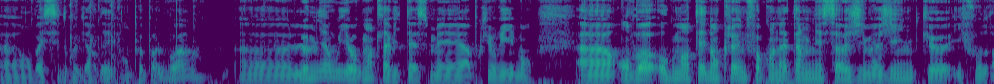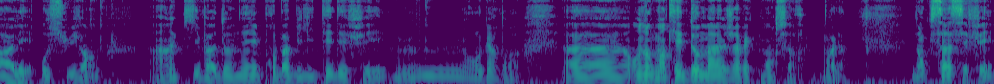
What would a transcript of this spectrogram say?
on va essayer de regarder. On peut pas le voir Le mien, oui, augmente la vitesse. Mais a priori, bon... on va augmenter, donc là, une fois qu'on a terminé ça, j'imagine qu'il faudra aller au suivant. Hein, qui va donner probabilité d'effet. Hmm, on regardera. Euh, on augmente les dommages avec mon sort. Voilà. Donc ça, c'est fait.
